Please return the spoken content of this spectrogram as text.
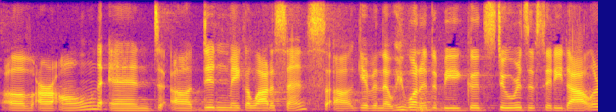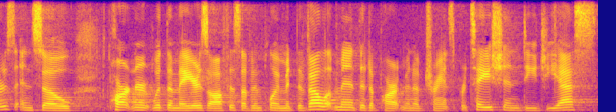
of our own and uh, didn't make a lot of sense, uh, given that we wanted to be good stewards of city dollars. And so partnered with the Mayor's Office of Employment Development, the Department of Transportation, DGS,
